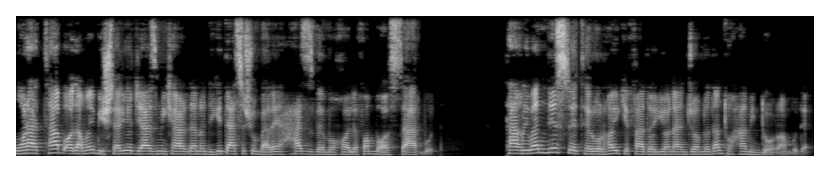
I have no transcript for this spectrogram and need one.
مرتب آدمای بیشتری رو جذب می‌کردن و دیگه دستشون برای حذف مخالفان بازتر بود تقریبا نصف ترورهایی که فداییان انجام دادن تو همین دوران بوده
